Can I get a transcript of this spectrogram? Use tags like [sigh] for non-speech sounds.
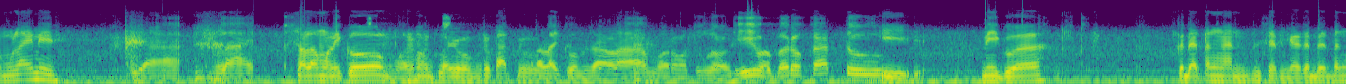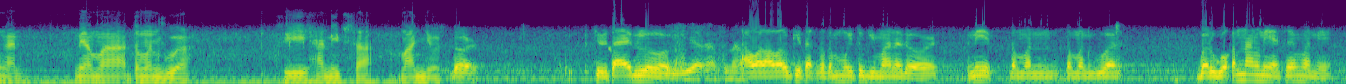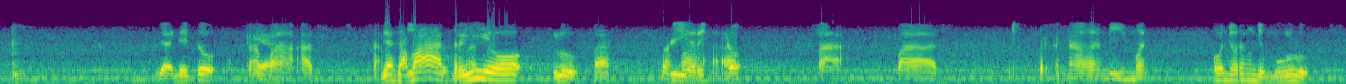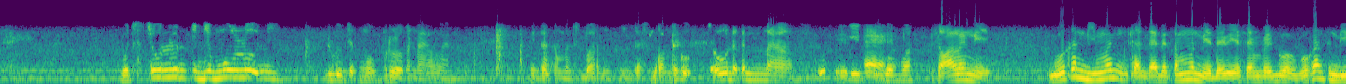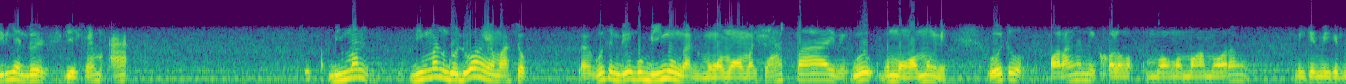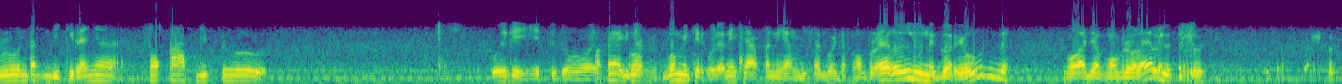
Udah mulai nih. Ya, mulai. Assalamualaikum warahmatullahi wabarakatuh. Waalaikumsalam warahmatullahi wabarakatuh. Iya. Nih gua kedatangan, buset nggak kedatangan. Ini sama teman gua si Hanifsa Manyun. Doi. Ceritain dulu. Iya, kenapa? Awal-awal kita ketemu itu gimana, Doi? Ini teman-teman gua baru gua kenal nih SMA nih. Jadi tuh. Sapaat. Ya sapaat, Rio. Lu pas pas Iya, sapaat. Rio. Pak, pas perkenalan di Iman, kok ini orang diem mulu? Bocah culun nih diem mulu nih. Dulu ajak ngobrol kenalan. Minta teman sebar, minta sebangku. Ya udah kenal. Gitu Eh. gua mah. soalnya nih gue kan Diman kagak ada temen ya dari SMP gue gue kan sendirian doy di SMA Diman Diman gue doang yang masuk lah gue sendiri gue bingung kan mau ngomong sama siapa ini. Gue gue mau ngomong nih. Gue tuh orangnya nih kalau mau ngomong sama orang mikir-mikir dulu ntar dikiranya sokap gitu. Gue kayak gitu doi. makanya Tapi gue kan gue mikir liat- nih siapa nih yang bisa gue ajak ngobrol? Eh lu negor ya udah. Gue ajak ngobrol aja lu terus.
